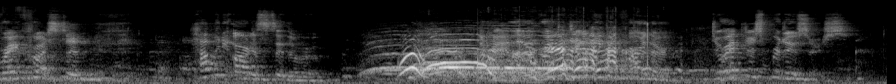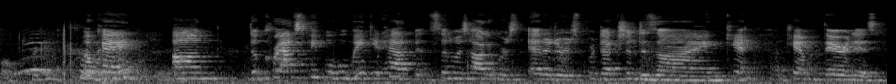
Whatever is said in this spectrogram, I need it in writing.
great question. How many artists in the room? Okay, let me break it down even further. Directors, producers. Okay? Um, the craftspeople who make it happen, cinematographers, editors, production design, there it is,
